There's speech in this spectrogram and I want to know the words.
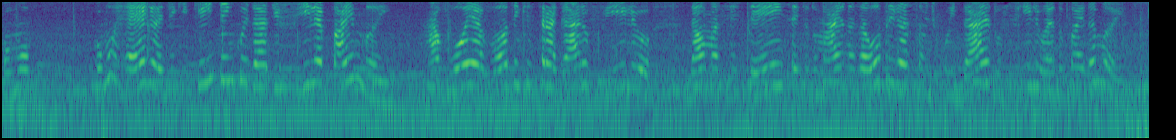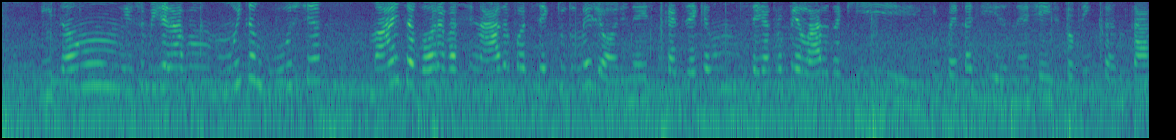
como, como regra de que quem tem que cuidar de filho é pai e mãe. Avô e avó tem que estragar o filho, dar uma assistência e tudo mais, mas a obrigação de cuidar do filho é do pai e da mãe. Então isso me gerava muita angústia, mas agora vacinada pode ser que tudo melhore, né? Isso quer dizer que eu não seja atropelada daqui 50 dias, né, gente? tô brincando, tá?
